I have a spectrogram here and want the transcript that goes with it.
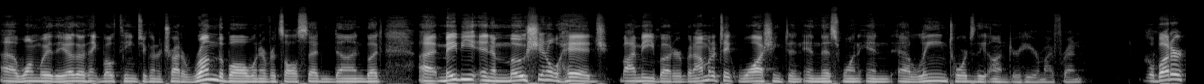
uh, one way or the other. I think both teams are going to try to run the ball whenever it's all said and done. But uh, maybe an emotional hedge by me, Butter. But I'm going to take Washington in this one and uh, lean towards the under here, my friend. Well, Butter,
